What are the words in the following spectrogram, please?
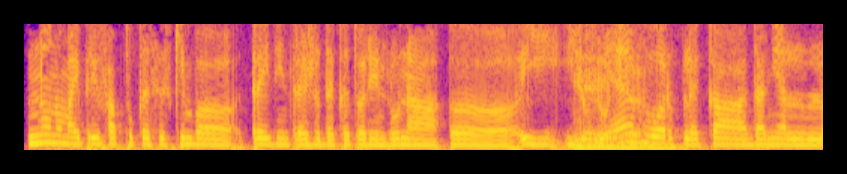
Nu numai prin faptul că se schimbă trei dintre judecători în luna uh, iunie, iunie, vor pleca Daniel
